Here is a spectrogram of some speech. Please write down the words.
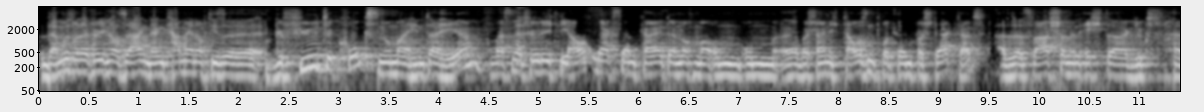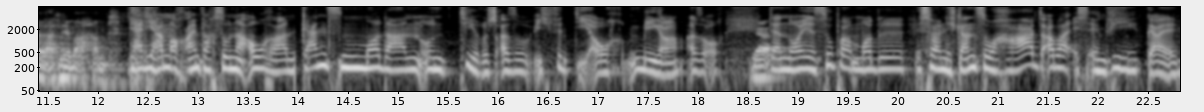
Und da muss man natürlich noch sagen, dann kam ja noch diese gefühlte Koksnummer hinterher, was natürlich die Aufmerksamkeit dann nochmal um, um äh, wahrscheinlich 1000 Prozent verstärkt hat. Also das war schon ein echter Glücksfall an dem Abend. Ja, die haben auch einfach so eine Aura, ganz modern und tierisch. Also ich finde die auch mega. Also auch ja. der neue Supermodel ist zwar nicht ganz so hart, aber ist irgendwie geil.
